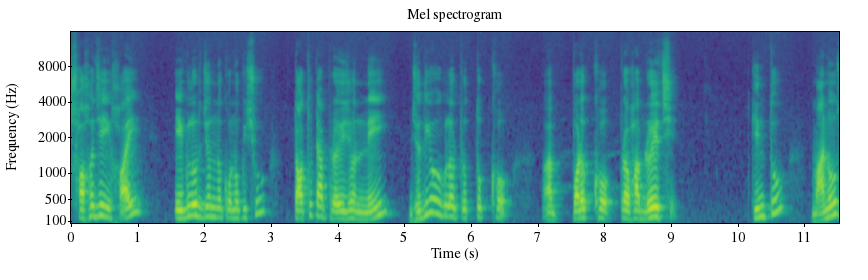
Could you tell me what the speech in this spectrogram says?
সহজেই হয়, এগুলোর জন্য কোনো কিছু ততটা প্রয়োজন নেই, যদিও ওগুলোর প্রত্যক্ষ পরোক্ষ প্রভাব রয়েছে। কিন্তু মানুষ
